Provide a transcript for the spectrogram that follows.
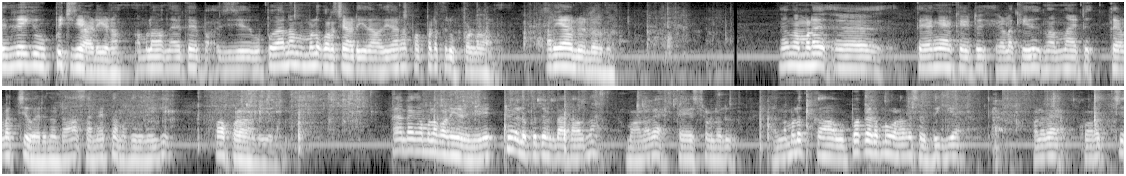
ഇതിലേക്ക് ഉപ്പ് ഇച്ചിരി ആഡ് ചെയ്യണം. നമ്മൾ നേരത്തെ ഉപ്പ് കാരണം നമ്മൾ കുറച്ച് ആഡ് ചെയ്താൽ മതി. കാരണം പപ്പടത്തിൽ ഉപ്പുള്ളതാണ്. അറിയാമല്ലോ എല്ലാവർക്കും. നമ്മൾ തേങ്ങയൊക്കെ ഇട്ട് ഇളക്കി നന്നായിട്ട് തിളച്ച് വരുന്നുണ്ട്. ആ സമയത്ത് നമുക്കിതിലേക്ക് പപ്പടം ആഡ് ചെയ്യണം. അതിന്റെ നമ്മളെ പണി കഴിഞ്ഞു ഏറ്റവും എളുപ്പത്തിൽ ഉണ്ടാക്കാവുന്ന വളരെ ടേസ്റ്റുള്ളൊരു നമ്മൾ ഉപ്പൊക്കെ ഇടുമ്പോൾ വളരെ ശ്രദ്ധിക്കുക. വളരെ കുറച്ച്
